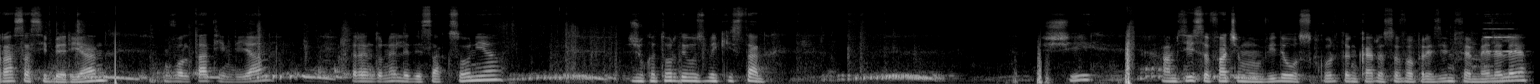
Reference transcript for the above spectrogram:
rasa siberian, voltat indian, rândunele de Saxonia, jucător de Uzbekistan. Și am zis să facem un video scurt în care o să vă prezint femelele.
